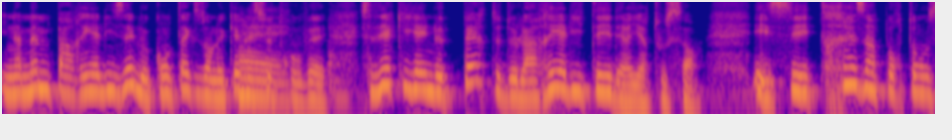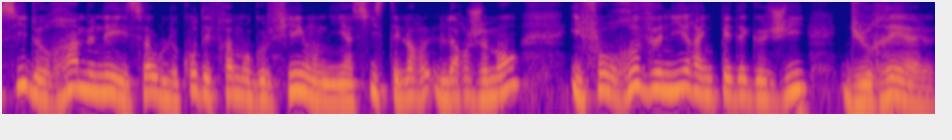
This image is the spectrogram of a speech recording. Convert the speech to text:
n'a même pas réalisé le contexte dans lequel il se trouvait. C'est-à-dire qu'il y a une perte de la réalité derrière tout ça. Et c'est très important aussi de ramener, et ça, le cours des frères Montgolfier, on y insiste lar- largement, il faut revenir à une pédagogie du réel.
